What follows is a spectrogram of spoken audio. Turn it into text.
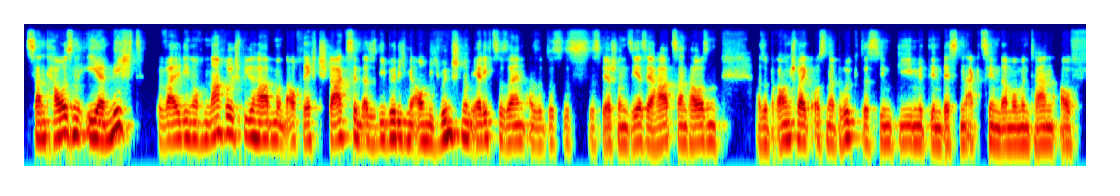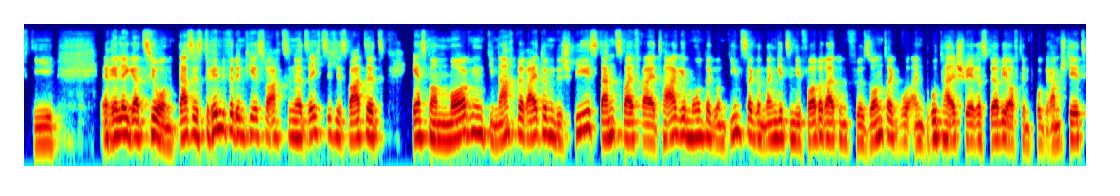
Sandhausen eher nicht weil die noch ein Nachholspiel haben und auch recht stark sind. Also die würde ich mir auch nicht wünschen, um ehrlich zu sein. Also das das wäre schon sehr, sehr hart, Sandhausen. Also Braunschweig, Osnabrück, das sind die mit den besten Aktien da momentan auf die Relegation. Das ist drin für den TSV 1860. Es wartet erstmal morgen die Nachbereitung des Spiels, dann zwei freie Tage, Montag und Dienstag und dann geht es in die Vorbereitung für Sonntag, wo ein brutal schweres Derby auf dem Programm steht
